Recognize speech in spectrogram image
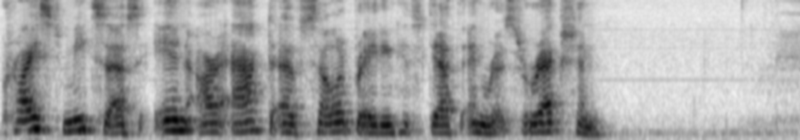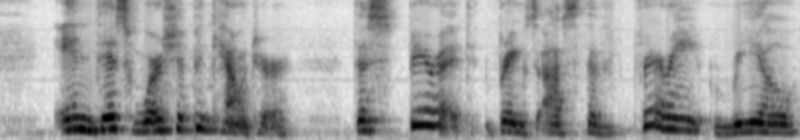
Christ meets us in our act of celebrating his death and resurrection. In this worship encounter, the Spirit brings us the very real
